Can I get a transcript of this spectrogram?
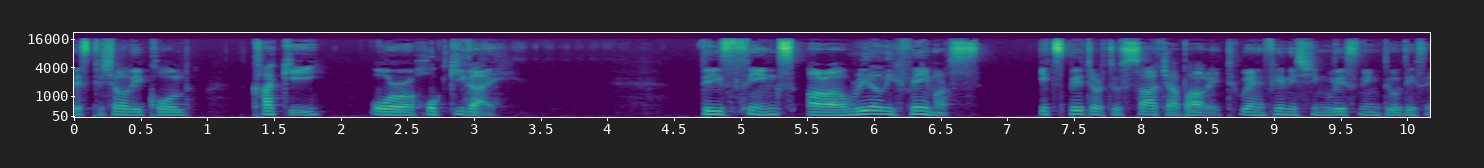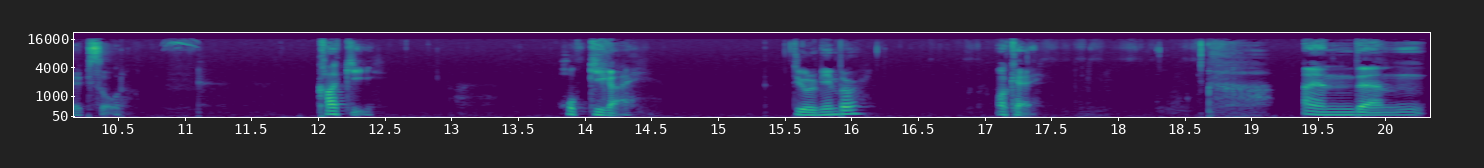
especially called kaki or hokkigai. These things are really famous. It's better to search about it when finishing listening to this episode. Kaki, hokkigai. Do you remember? Okay. And then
